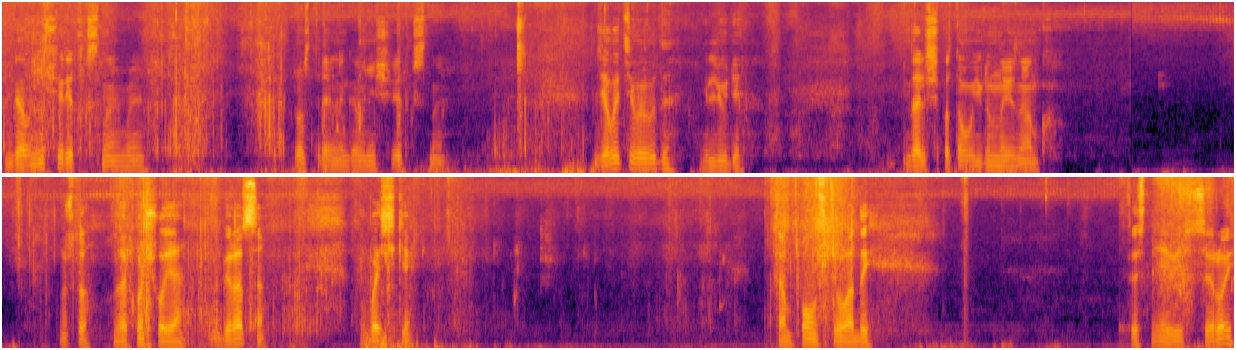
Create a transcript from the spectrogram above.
Говнище редкостное, блин. Просто реально говнище редкостное. Делайте выводы, люди. Дальше потом выйдем наизнанку. Ну что, закончил я убираться в басике. Там полностью воды. То есть я весь сырой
